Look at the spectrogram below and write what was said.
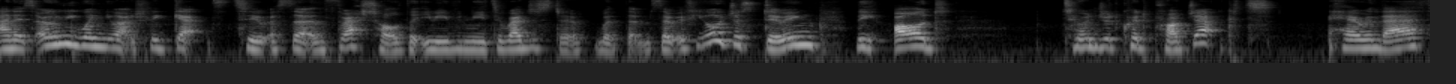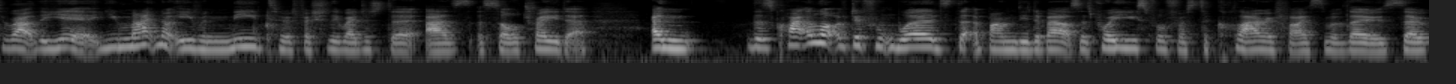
And it's only when you actually get to a certain threshold that you even need to register with them. So if you're just doing the odd 200 quid project here and there throughout the year, you might not even need to officially register as a sole trader. And there's quite a lot of different words that are bandied about, so it's probably useful for us to clarify some of those. So,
